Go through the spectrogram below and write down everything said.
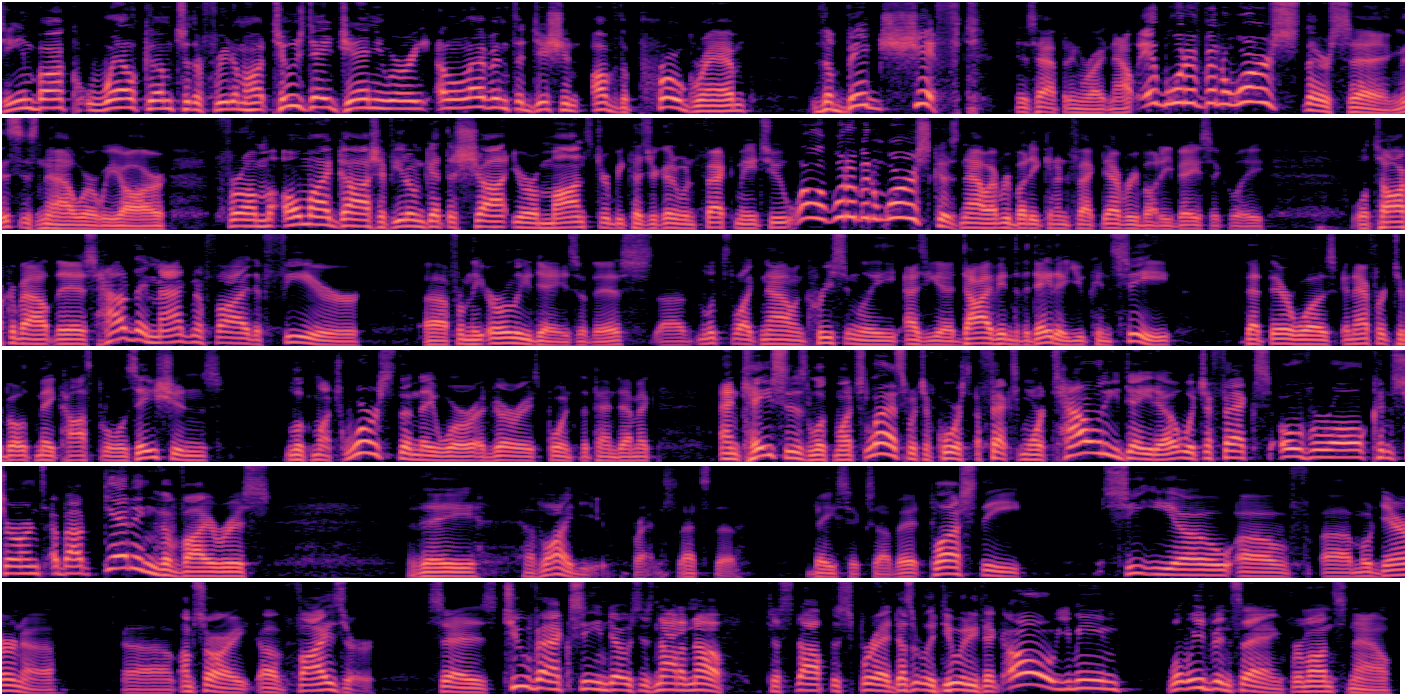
Team Buck, welcome to the Freedom Hut Tuesday, January 11th edition of the program. The big shift is happening right now. It would have been worse, they're saying. This is now where we are. From, oh my gosh, if you don't get the shot, you're a monster because you're going to infect me, to, well, it would have been worse because now everybody can infect everybody, basically. We'll talk about this. How did they magnify the fear? Uh, from the early days of this. Uh, looks like now, increasingly, as you dive into the data, you can see that there was an effort to both make hospitalizations look much worse than they were at various points of the pandemic, and cases look much less, which of course affects mortality data, which affects overall concerns about getting the virus. They have lied to you, friends. That's the basics of it. Plus, the CEO of uh, Moderna uh, I'm sorry, uh, Pfizer says two vaccine doses not enough to stop the spread. Doesn't really do anything. Oh, you mean what we've been saying for months now?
